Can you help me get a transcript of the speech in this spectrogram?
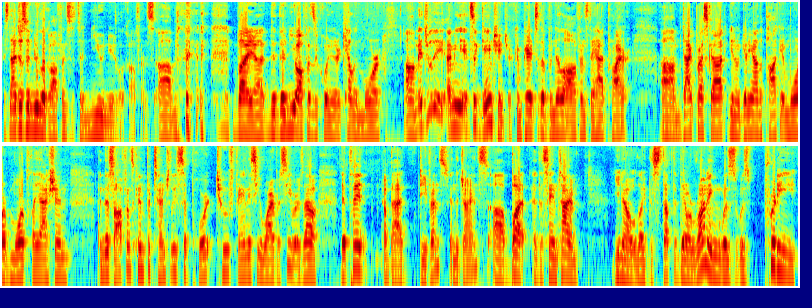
It's not just a new look offense; it's a new new look offense um, by uh, the, new offensive coordinator Kellen Moore. Um, it's really, I mean, it's a game changer compared to the vanilla offense they had prior. Um, Dak Prescott, you know, getting out of the pocket more, more play action and this offense can potentially support two fantasy wide receivers. Now, they played a bad defense in the Giants, uh, but at the same time, you know, like the stuff that they were running was was pretty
